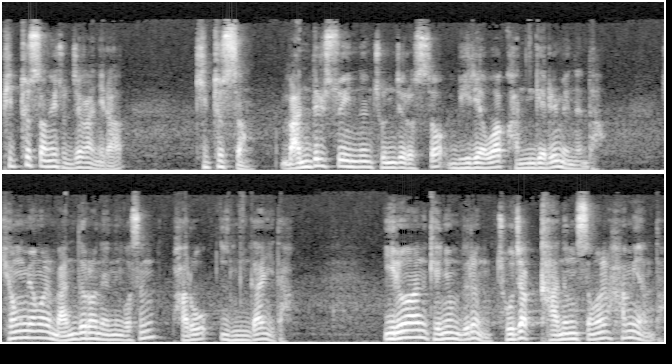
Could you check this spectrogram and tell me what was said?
피투성의 존재가 아니라, 기투성, 만들 수 있는 존재로서 미래와 관계를 맺는다. 혁명을 만들어내는 것은 바로 인간이다. 이러한 개념들은 조작 가능성을 함의한다.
